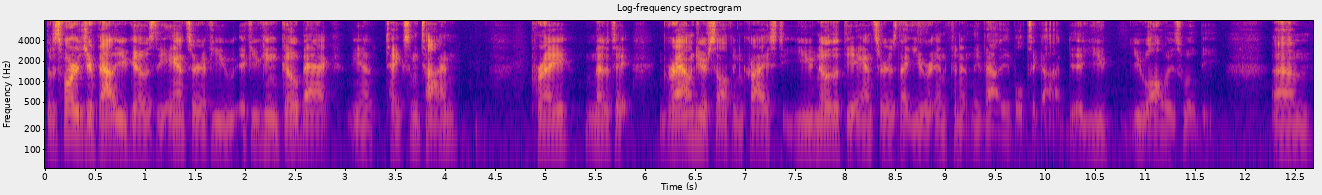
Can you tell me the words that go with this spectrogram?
but as far as your value goes, the answer if you if you can go back, you know, take some time, pray, meditate, ground yourself in Christ, you know that the answer is that you are infinitely valuable to God. You you always will be. Um,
